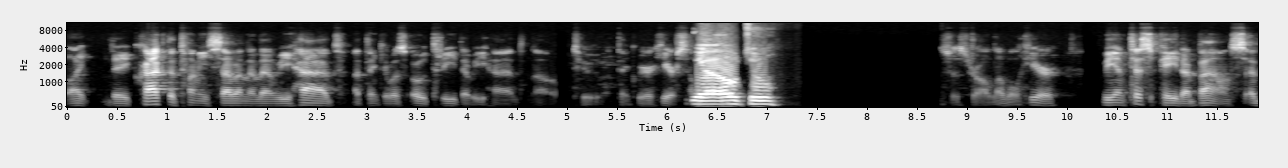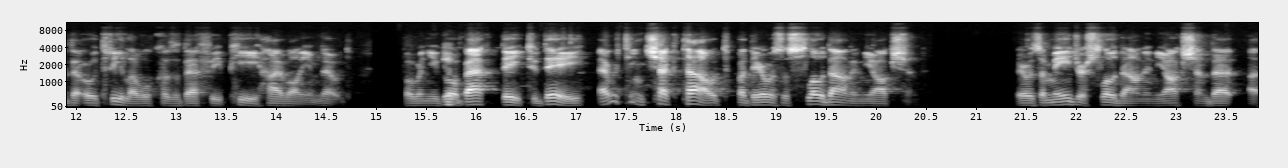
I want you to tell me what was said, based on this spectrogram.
like they cracked the 27, and then we had, I think it was 03 that we had. No, two. I think we were here. somewhere. yeah 02 Let's just draw a level here. We anticipate a bounce at the O3 level because of the FVP high volume node. But when you go Yep. back day to day, everything checked out, but there was a slowdown in the auction. There was a major slowdown in the auction that I,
